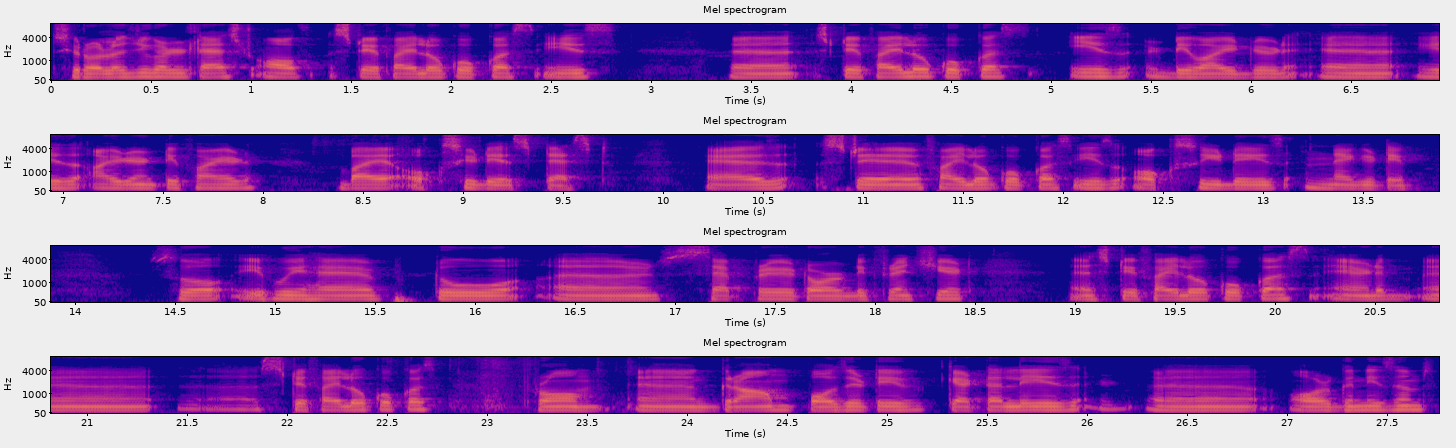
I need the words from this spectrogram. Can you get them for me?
Serological test of Staphylococcus is uh, Staphylococcus is divided uh, is identified by oxidase test as Staphylococcus is oxidase negative. So if we have to uh, separate or differentiate staphylococcus and uh, uh, staphylococcus from uh, gram positive catalase organisms.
